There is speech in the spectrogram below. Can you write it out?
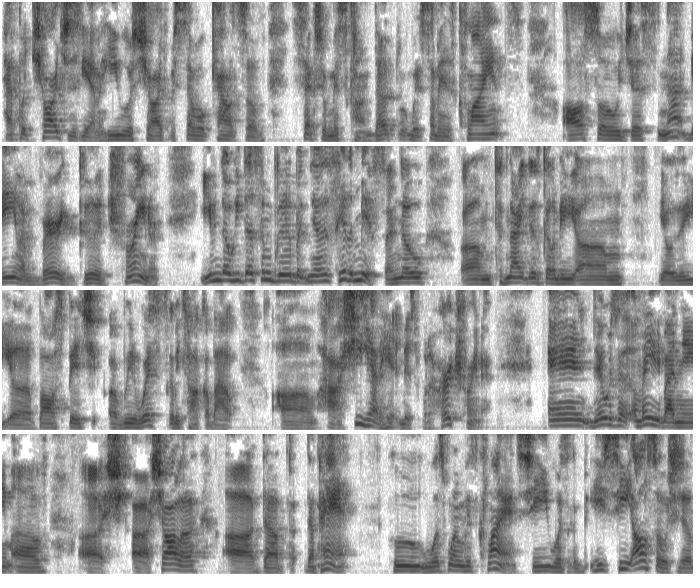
had put charges against him. He was charged with several counts of sexual misconduct with some of his clients. Also, just not being a very good trainer, even though he does some good, but you know, it's hit or miss. I know um, tonight there's going to be, um, you know, the uh, boss bitch, uh, Rita West is going to talk about um, how she had a hit and miss with her trainer. And there was a, lady by the name of uh, uh, Charla uh, the, Pant who was one of his clients. She was he, she also she's a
